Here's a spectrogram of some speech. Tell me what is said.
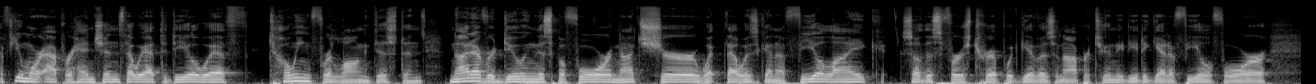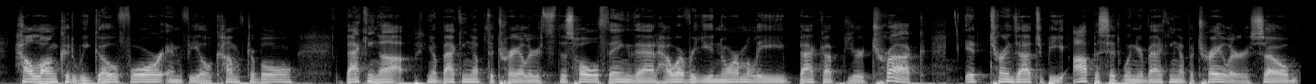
A few more apprehensions that we had to deal with. Towing for long distance. Not ever doing this before, not sure what that was going to feel like. So, this first trip would give us an opportunity to get a feel for how long could we go for and feel comfortable. Backing up, you know, backing up the trailer, it's this whole thing that however you normally back up your truck, it turns out to be opposite when you're backing up a trailer. So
